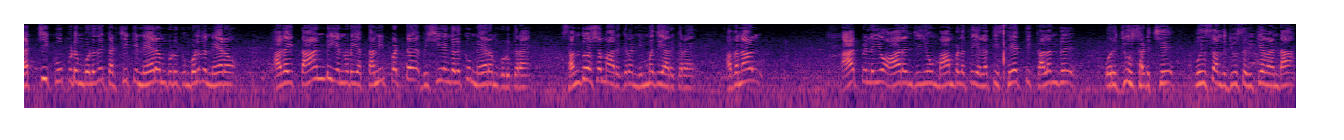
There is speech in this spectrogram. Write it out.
கட்சி கூப்பிடும் பொழுது கட்சிக்கு நேரம் கொடுக்கும் பொழுது நேரம். அதை தாண்டி என்னுடைய தனிப்பட்ட விஷயங்களுக்கும் நேரம் கொடுக்குறேன். சந்தோஷமா இருக்கிறேன் நிம்மதியா இருக்கிறேன். அதனால் ஆப்பிளையும் ஆரஞ்சையும் மாம்பழத்தையும் எல்லாத்தையும் சேர்த்து கலந்து ஒரு ஜூஸ் அடிச்சு புதுசாக அந்த ஜூஸை விற்க வேண்டாம்.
